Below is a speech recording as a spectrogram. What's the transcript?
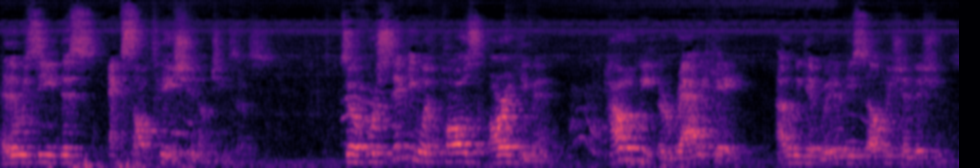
and then we see this exaltation of Jesus. So if we're sticking with Paul's argument, how do we eradicate, how do we get rid of these selfish ambitions?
